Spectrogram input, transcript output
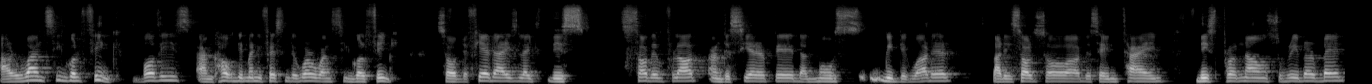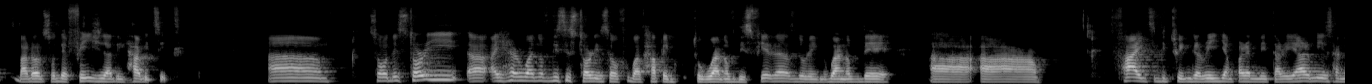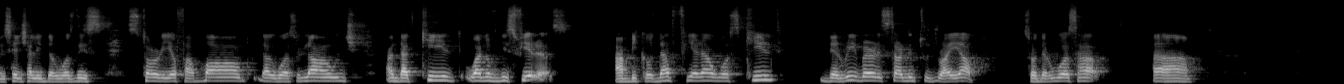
are one single thing. Bodies and how they manifest in the world, one single thing. So the fiera is like this sudden flood and the sierpe that moves with the water, but it's also at the same time this pronounced river bed, but also the fish that inhabits it. Um, so the story, uh, I heard one of these stories of what happened to one of these fieras during one of the uh, uh, fights between guerrilla and paramilitary armies, and essentially there was this story of a bomb that was launched and that killed one of these fieras. And because that fiera was killed, the river started to dry up. So there was a uh,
